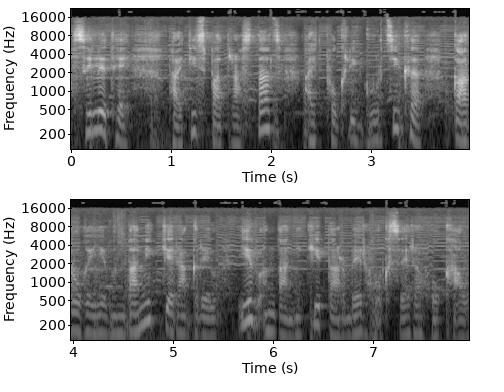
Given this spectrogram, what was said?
ասել է թե փայտից պատրաստած այդ փոքրիկ գործիքը կարող է եւ ընտանիք կերակրել եւ ընտանիքի տարբեր հոգսերը հոգալ։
